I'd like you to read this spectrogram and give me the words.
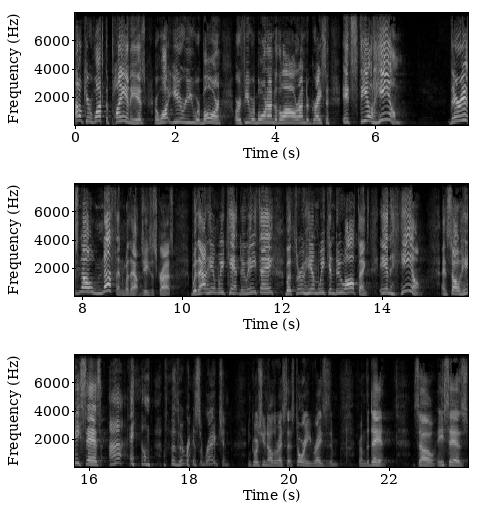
I don't care what the plan is or what year you were born or if you were born under the law or under grace. It's still him. There is no nothing without Jesus Christ. Without him we can't do anything, but through him we can do all things. In him. And so he says, I am the resurrection. And of course, you know the rest of that story. He raises him from the dead. So he says,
